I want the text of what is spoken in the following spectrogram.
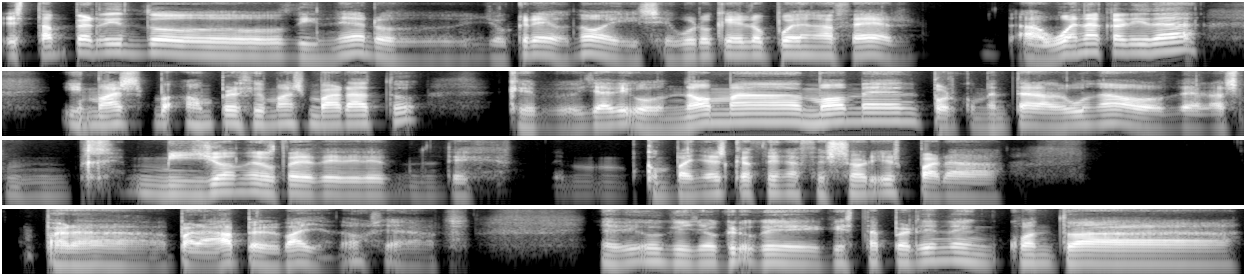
están perdiendo dinero, yo creo, ¿no? Y seguro que lo pueden hacer a buena calidad y más a un precio más barato que, ya digo, Noma, Moment, por comentar alguna, o de las millones de- de compañías que hacen accesorios para, para, para Apple, vaya, ¿no? O sea, ya digo que yo creo que, que está perdiendo en cuanto a,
